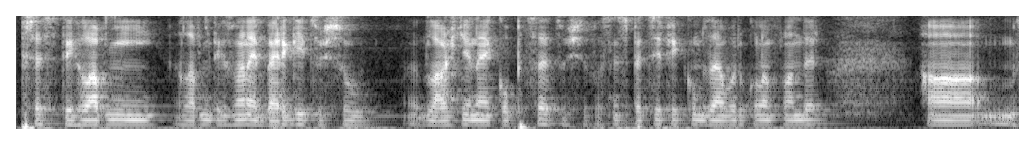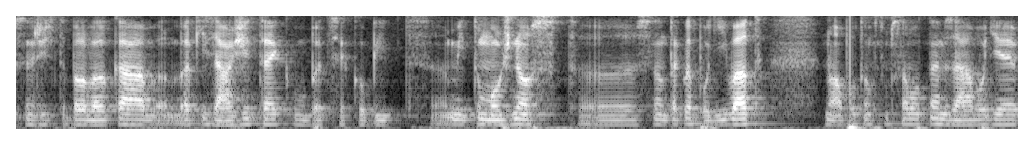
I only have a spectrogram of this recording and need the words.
přes ty hlavní, hlavní takzvané bergy, což jsou dlážděné kopce, což je vlastně specifikum závodu kolem Flander. a musím říct, že to byl velká, velký zážitek vůbec jako být, mít tu možnost eh, se tam takhle podívat. No a potom v tom samotném závodě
